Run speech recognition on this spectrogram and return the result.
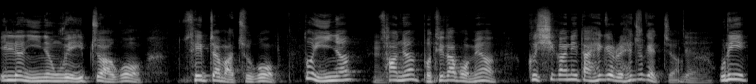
1년, 2년 후에 입주하고 세입자 맞추고 또 2년, 음. 4년 버티다 보면 그 시간이 다 해결을 해주겠죠. 네. 우리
